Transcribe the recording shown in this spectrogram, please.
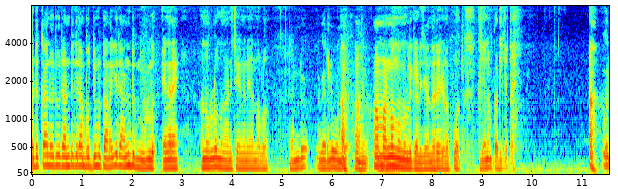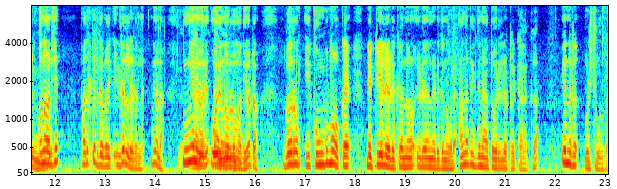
എടുക്കാൻ ഒരു രണ്ട് ഗ്രാം ബുദ്ധിമുട്ടാണെങ്കിൽ രണ്ട് നുള്ള്. എങ്ങനെ? ആ നുള്ളൊന്ന് കാണിച്ചേ എങ്ങനെയാണെന്നുള്ളത് രണ്ട് വിരൽ കൊണ്ട് ആ മണ്ണൊന്ന് നുള്ളി കാണിച്ചേ അന്നേരം എളുപ്പമാണ് ഞാനും പഠിക്കട്ടെ. ആ ഒരു ഒന്ന് കാണിച്ചേ. പതുക്കെ എടുത്തേ പതുക്കെ. ഇടല്ലേ ഇടല്ലേ. ഇത് കണ്ട? ഇങ്ങനെ ഒരു ഒരു നുള്ളു മതി കേട്ടോ. വെറും ഈ കുങ്കുമമൊക്കെ നെറ്റിയിൽ എടുക്കുന്ന ഇടുന്ന എടുക്കുന്ന പോലെ. എന്നിട്ട് ഇതിനകത്ത് ഒരു ലിറ്റർ കലക്കുക. എന്നിട്ട് ഒഴിച്ചു കൊടുക്കുക.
